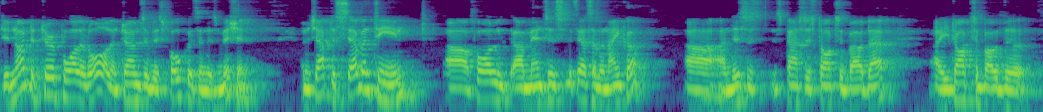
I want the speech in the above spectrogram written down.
did not deter Paul at all in terms of his focus and his mission. In chapter 17, uh, Paul uh, mentions Thessalonica, uh, and this is this passage talks about that. Uh, he talks about the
